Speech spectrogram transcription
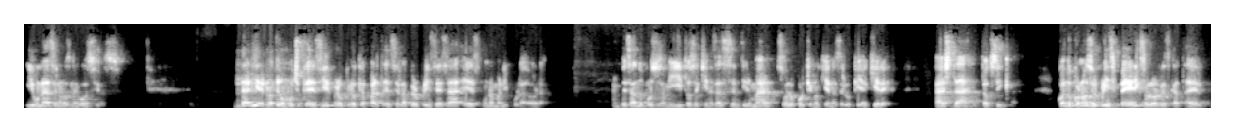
y un as en los negocios. De Ariel no tengo mucho que decir, pero creo que aparte de ser la peor princesa, es una manipuladora. Empezando por sus amiguitos a quienes hace sentir mal solo porque no quieren hacer lo que ella quiere. Hashtag tóxica. Cuando conoce al príncipe Eric, solo rescata a él.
